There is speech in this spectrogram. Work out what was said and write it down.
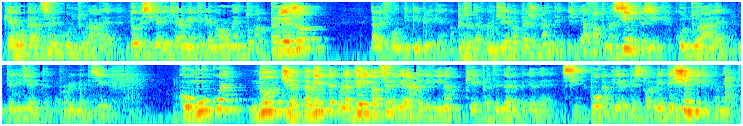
che è un'operazione culturale dove si vede chiaramente che Maometto ha preso dalle fonti bibliche, ha preso dal Vangelo, ha preso tanti e ha fatto una sintesi culturale, intelligente, probabilmente sì, comunque non certamente quella derivazione diretta divina che pretenderebbe di avere. Si può capire testualmente e scientificamente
